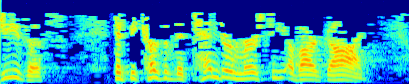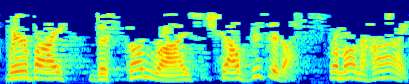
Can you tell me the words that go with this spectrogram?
Jesus that because of the tender mercy of our God, whereby the sunrise shall visit us from on high,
